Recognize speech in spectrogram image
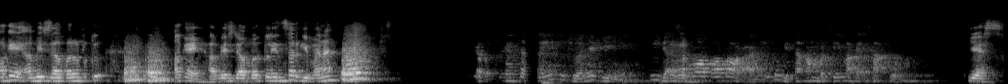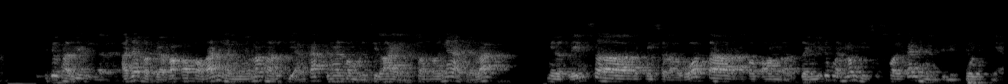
Oke, okay, habis double oke, okay, habis double cleanser gimana? Double cleanser ini tujuannya gini, tidak semua hmm. kotoran itu bisa kamu bersihin pakai sabun. Yes. Itu harus ada beberapa kotoran yang memang harus diangkat dengan pembersih lain. Contohnya adalah milk cleanser, micellar water atau toner dan itu memang disesuaikan dengan jenis kulitnya.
